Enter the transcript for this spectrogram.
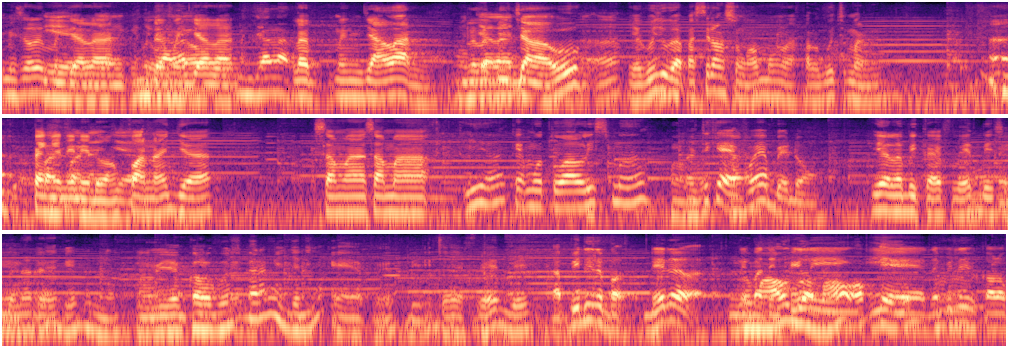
misalnya Iya, menjalan, menjalan udah menjalan, Menjalan. leb- menjalan, udah lebih jauh, Heeh. ya gue juga pasti langsung ngomong lah. Kalau gue cuman pengen Fun-fun ini doang, aja. fun aja, sama-sama, iya kayak mutualisme, Berarti kayak FWB dong. Ya lebih ke FWB sebenarnya, Oke, bener. Kalau ya, kalau gue sekarang ya jadinya kayak FFB. kayak FWB. Tapi dia dapat dia ada ngelibatin mau, gua feeling. mau, oke. Iya, tapi dia kalau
